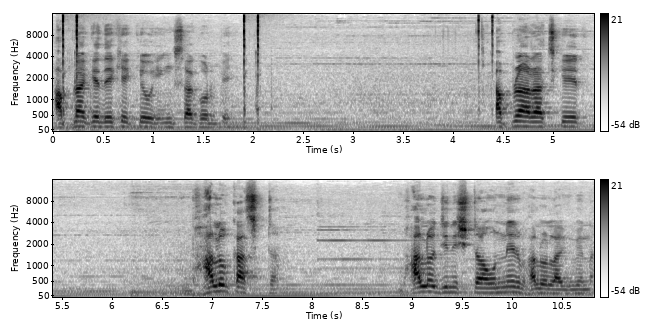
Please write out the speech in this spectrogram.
আপনাকে দেখে কেউ হিংসা করবে। আপনার আজকের ভালো কাজটা ভালো জিনিসটা অন্যের ভালো লাগবে না।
